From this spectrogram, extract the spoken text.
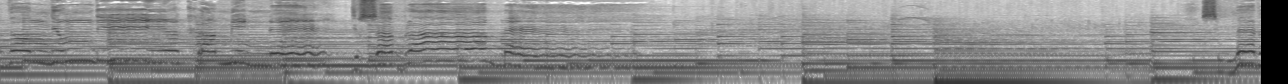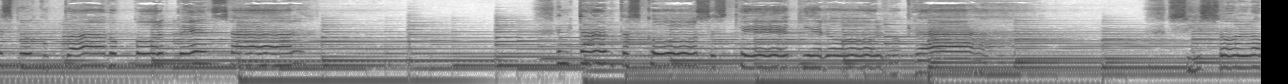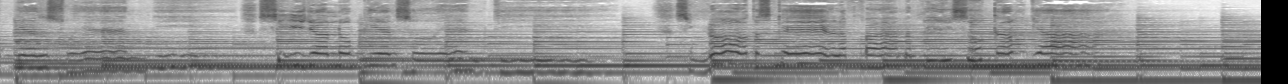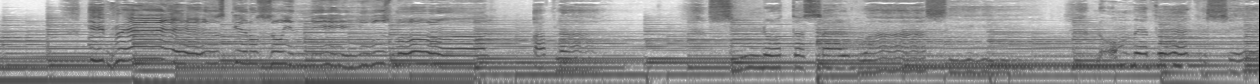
Donde un día caminé. Dios, háblame. Si me ves preocupado por pensar en tantas cosas que quiero lograr, si solo pienso en ya no pienso en ti, si notas que la fama me hizo cambiar y ves que no soy el mismo hablar. Si notas algo así, no me dejes seguir.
